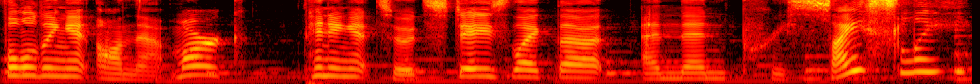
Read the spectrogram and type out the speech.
folding it on that mark, pinning it so it stays like that, and then precisely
